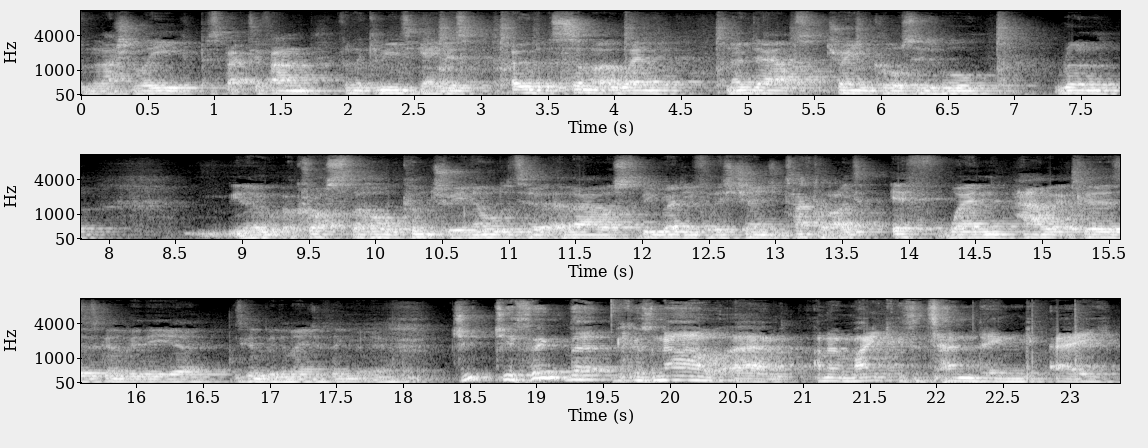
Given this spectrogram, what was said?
from the National League perspective and from the community game, is over the summer when no doubt training courses will run you know, across the whole country in order to allow us to be ready for this change in tackle height. If, when, how it occurs is going to be the uh, is going to be the major thing. Yeah. Do, do you think that because now um, I know Mike is attending a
